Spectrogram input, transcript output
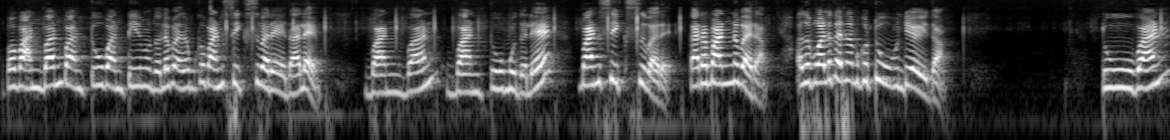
അപ്പോൾ one one one two one two മുതൽ നമുക്ക് വൺ സിക്സ് വരെ എഴുതാം അല്ലേ? വൺ വൺ വൺ ടു മുതൽ വൺ സിക്സ് വരെ. കാരണം വണ്ണ് വരാം. അതുപോലെ തന്നെ നമുക്ക് ടൂവിന്റെ എഴുതാം. Two one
